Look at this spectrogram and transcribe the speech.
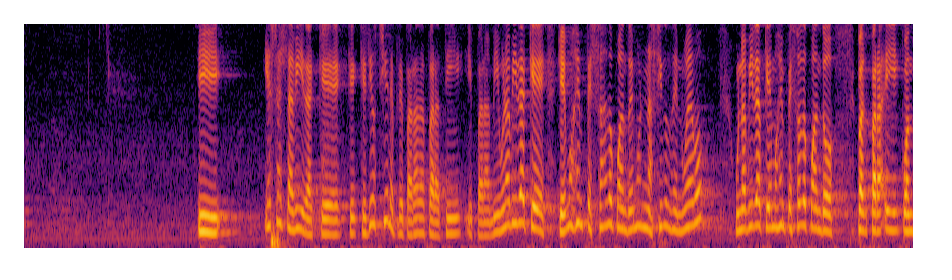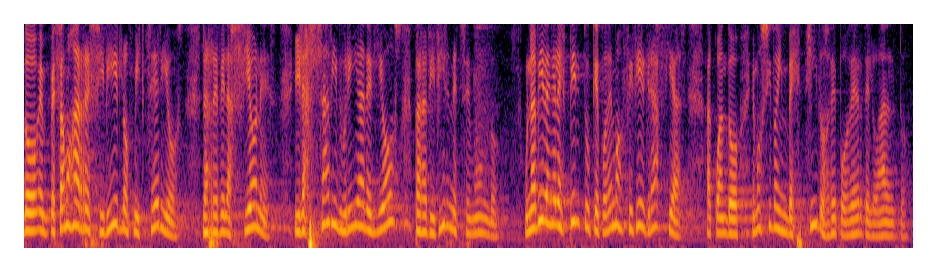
Y esa es la vida que, Dios tiene preparada para ti y para mí. Una vida que, hemos empezado cuando hemos nacido de nuevo. Una vida que hemos empezado cuando, y cuando empezamos a recibir los misterios, las revelaciones y la sabiduría de Dios para vivir en este mundo. Una vida en el Espíritu que podemos vivir gracias a cuando hemos sido investidos de poder de lo alto.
